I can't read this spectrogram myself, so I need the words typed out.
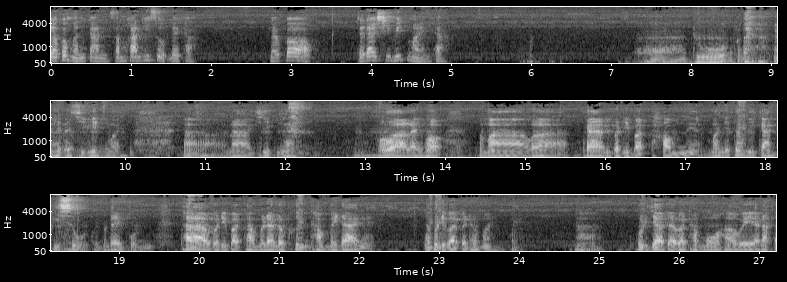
เราก็เหมือนกันสำคัญที่สุดเลยค่ะ แล้วก็จะได้ชีวิตใหม่ค่ะดูได้ชีวิตใหม่น่าคิดนะ เพราะว่าอะไรเพราะมาว่าการปฏิบัติธรรมเนี่ยมันจะต้องมีการพิสูจน์มันได้ผล ถ้าปฏิบัติธรรมมาแล้วเราพึ่งทำไม่ได้เนี่ยแล้วปฏิบัติไปทำไมพระพุทธเจ้าแต่ว่าธรรมโมหาเวรัก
